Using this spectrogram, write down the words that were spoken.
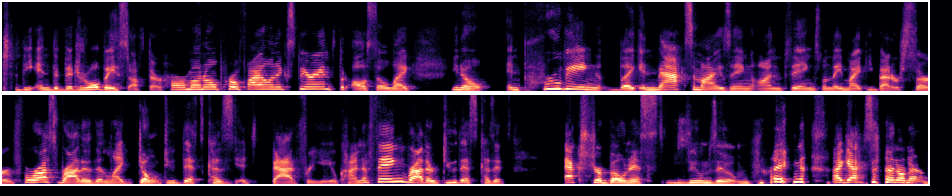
to the individual based off their hormonal profile and experience, but also like, you know, improving like and maximizing on things when they might be better served for us rather than like don't do this because it's bad for you kind of thing. Rather do this because it's extra bonus zoom zoom. I guess i don't know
